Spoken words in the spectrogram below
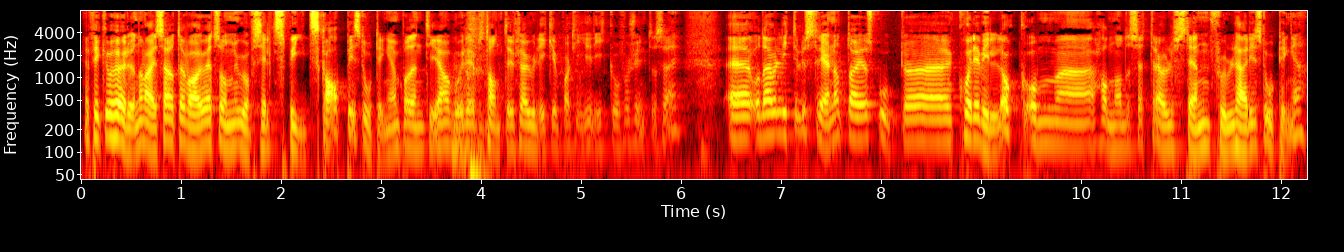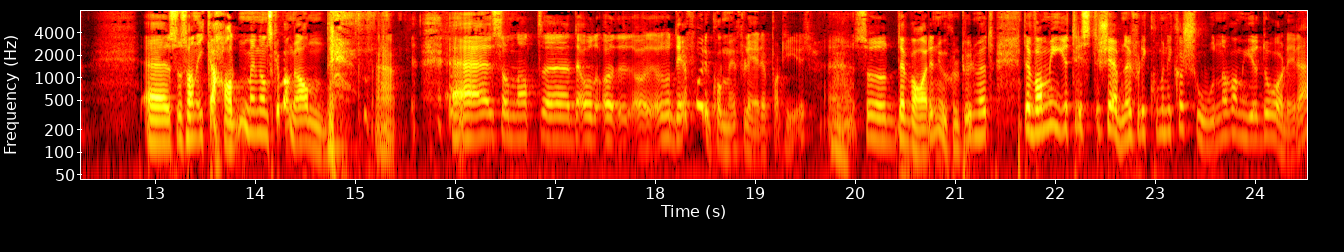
Jeg fikk jo høre underveis at det var jo et sånn uoffisielt spritskap i Stortinget på den tida, hvor representanter fra ulike partier gikk og forsynte seg. Eh, og det er vel litt illustrerende at da jeg spurte Kåre Willoch om eh, han hadde sett Raulf Steen full her i Stortinget, så sa han ikke han, men ganske mange andre. Ja. Eh, sånn at, eh, og, og, og, det forekommer i flere partier. Ja. så det var en ukultur. Det var mye triste skjebner, fordi kommunikasjonene var mye dårligere.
